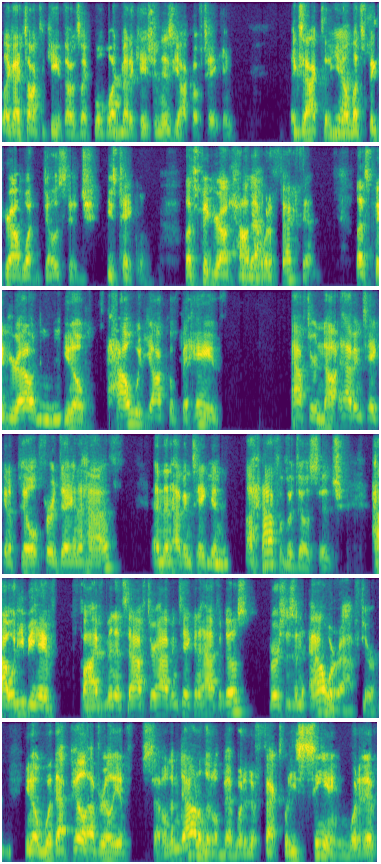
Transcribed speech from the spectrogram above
Like I talked to Keith, I was like, well, what medication is Yakov taking? Exactly. You know, let's figure out what dosage he's taking. Let's figure out how that would affect him. Let's figure out, mm-hmm. you know, how would Yakov behave after not having taken a pill for a day and a half and then having taken mm-hmm. a half of a dosage? How would he behave five minutes after having taken a half a dose versus an hour after? You know, would that pill have really have settled him down a little bit? Would it affect what he's seeing? Would it have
